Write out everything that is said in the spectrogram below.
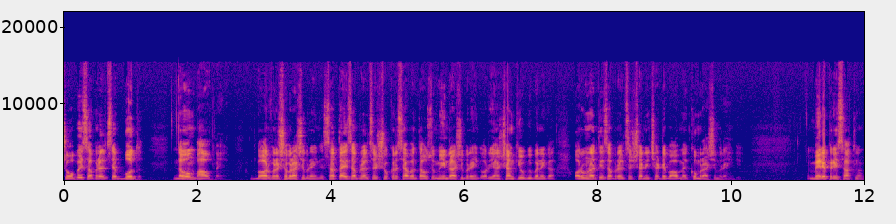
चौबीस अप्रैल से बुध नवम भाव में और वृषभ राशि में रहेंगे। सत्ताईस अप्रैल से शुक्र, सेवंथ हाउस में मीन राशि में रहेंगे और यहाँ शंख योग भी बनेगा और उनतीस अप्रैल से शनि, छठे भाव में कुंभ राशि में रहेंगे। मेरे प्रिय साथियों,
